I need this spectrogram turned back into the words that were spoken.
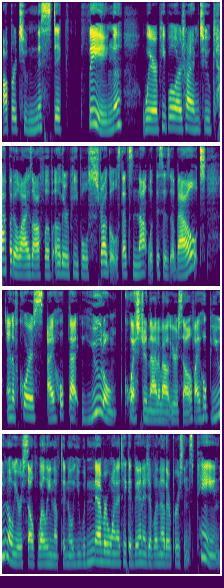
opportunistic thing where people are trying to capitalize off of other people's struggles. That's not what this is about. And of course, I hope that you don't question that about yourself. I hope you know yourself well enough to know you would never want to take advantage of another person's pain.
